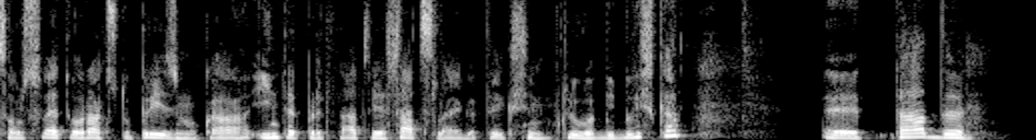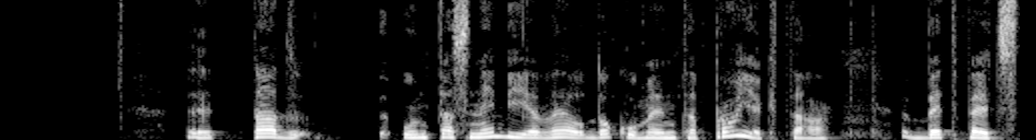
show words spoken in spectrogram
caur svēto rakstu prizmu, kā interpretācijas atslēga, teiksim, kļuva bibliska, e, tad, e, tad, un tas nebija vēl dokumenta projektā, bet, pēc,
